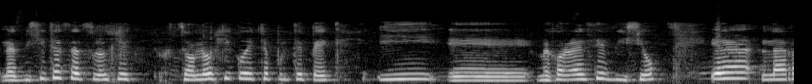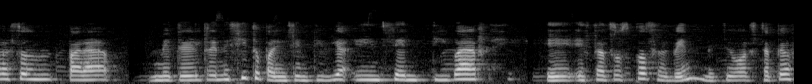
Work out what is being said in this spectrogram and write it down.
Las visitas al zoológico, de Chapultepec y eh, mejorar el servicio era la razón para meter el trenecito, para incentivar, incentivar eh, estas dos cosas, ¿ven? Digo, ahora está peor.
